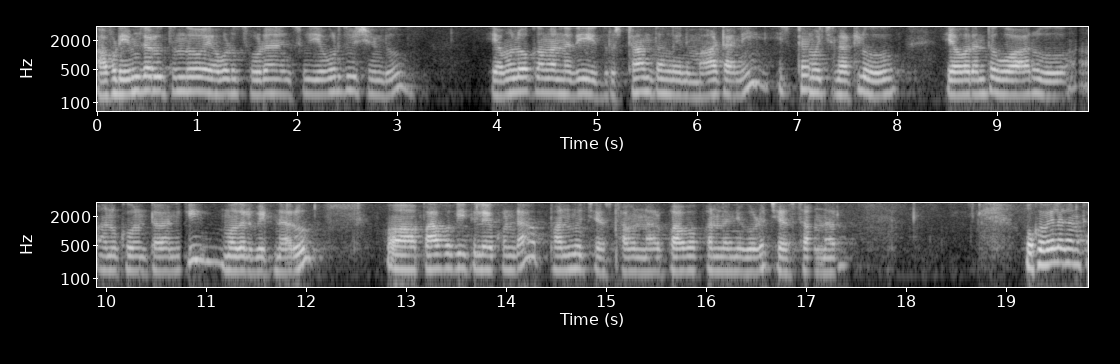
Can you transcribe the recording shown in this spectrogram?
అప్పుడు ఏం జరుగుతుందో ఎవడు చూడ ఎవడు చూసిండు? యమలోకం అన్నది దృష్టాంతం లేని మాట అని ఇష్టం వచ్చినట్లు ఎవరంతా వారు అనుకోవటానికి మొదలుపెట్టినారు. ఆ, పాప భీతి లేకుండా పనులు చేస్తా ఉన్నారు. పాప పనులన్నీ కూడా చేస్తా ఉన్నారు. ఒకవేళ కనుక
